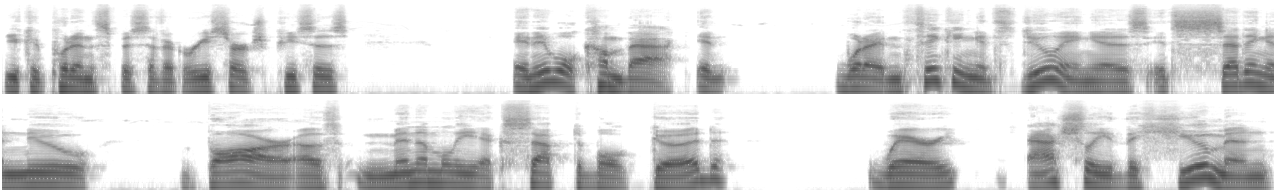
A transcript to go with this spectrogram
You can put in specific research pieces, and it will come back. And what I'm thinking it's doing is it's setting a new bar of minimally acceptable good, where actually the human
